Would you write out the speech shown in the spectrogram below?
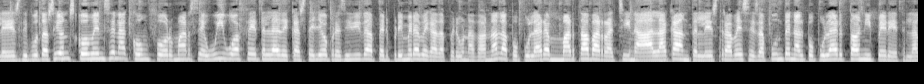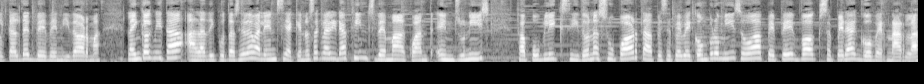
Les diputacions comencen a conformar-se. Avui ho ha fet la de Castelló, presidida per primera vegada per una dona, la popular Marta Barratxina. A Alacant, les travesses apunten al popular Toni Pérez, l'alcalde de Benidorm. La incògnita a la Diputació de València, que no s'aclarirà fins demà, quan ens unix fa públic si dona suport a PSPB Compromís o a PP Vox per a governar-la.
